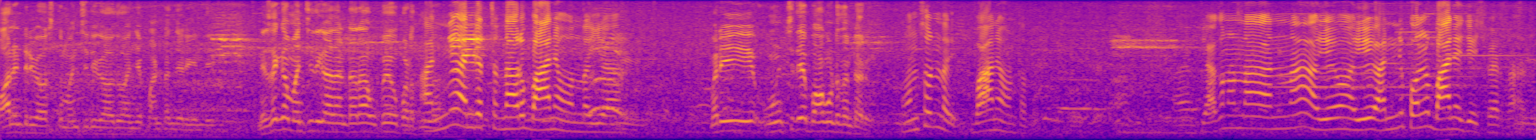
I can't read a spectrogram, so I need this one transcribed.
వాలంటరీ వ్యవస్థ మంచిది కాదు అని చెప్పి అంటం జరిగింది. నిజంగా మంచిది కాదంటారా? ఉపయోగపడుతుంది? అన్నీ అందిస్తున్నారు బాగానే ఉంది అయ్యా. మరి ఉంచితే బాగుంటుంది అంటారు ఉంచండి బాగానే ఉంటుంది. జగన్ ఉన్న అన్న ఏ అన్ని పనులు బాగానే చేసి పెడతాడు.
